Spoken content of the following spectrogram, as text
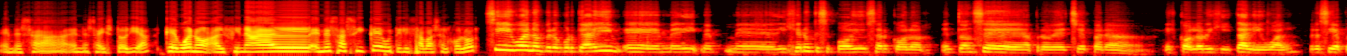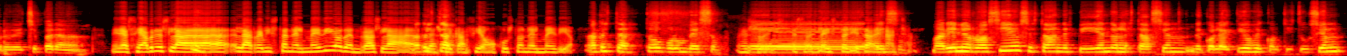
en esa, en esa historia. Que bueno, al final en esa sí que utilizabas el color. Sí, bueno, pero porque ahí eh, me, dijeron que se podía usar color. Entonces aproveché para... Es color digital igual, pero sí aproveché para, Mira, si abres la, revista en el medio tendrás la, explicación justo en el medio. Acá está, todo por un beso. Eso, es, es, la historieta de Nacha. Mariana y Rocío se estaban despidiendo en la estación de colectivos de Constitución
